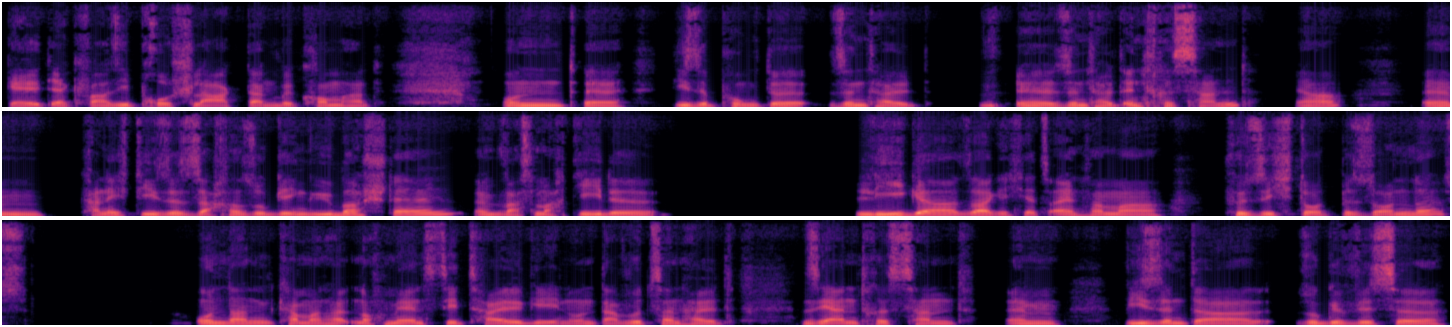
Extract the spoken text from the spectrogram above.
Geld er quasi pro Schlag dann bekommen hat. Und äh, diese Punkte sind halt äh, sind halt interessant, ja. Ähm, kann ich diese Sachen so gegenüberstellen? Ähm, was macht jede Liga, sage ich jetzt einfach mal, für sich dort besonders? Und dann kann man halt noch mehr ins Detail gehen. Und da wird's dann halt sehr interessant. Ähm, wie sind da so gewisse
